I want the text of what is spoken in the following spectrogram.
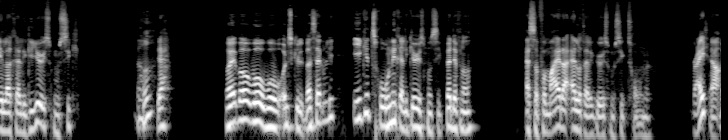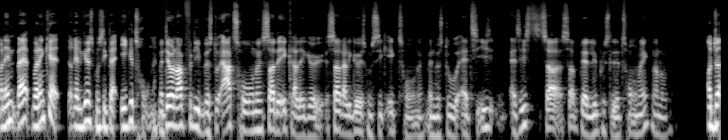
eller religiøs musik. Hvad? Ja. Wow, wow, wow, wow, undskyld. Hvad sagde du lige? Ikke troende religiøs musik. Hvad er det for noget? Altså for mig der er al religiøs musik troende. Right? Ja. Hvordan, hvad, hvordan kan religiøs musik være ikke troende? Men det er jo nok, fordi hvis du er troende, så er det ikke religiøs, så er religiøs musik ikke troende. Men hvis du er ateist, så, så bliver det lige pludselig lidt troende, ikke? Når du... Og du,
